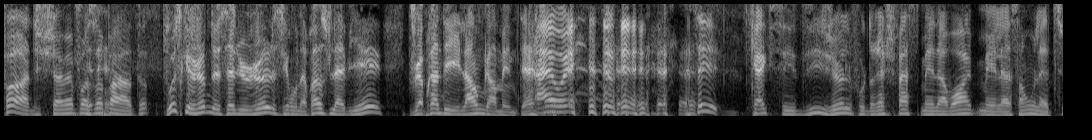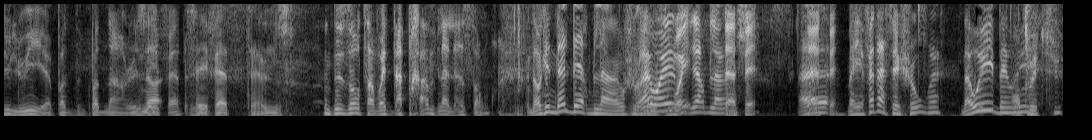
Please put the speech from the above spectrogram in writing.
fudge. Je savais pas ça pendant tout. Moi, ce que j'aime de Salut Jules, c'est qu'on apprend sur la bière, puis j'apprends des langues en même temps. Ah oui. tu sais, quand il s'est dit, Jules, faudrait que je fasse mes devoirs et mes leçons là-dessus, lui, il n'y a pas de, pas de danger. C'est fait. C'est fait. Nous, nous autres, ça va être d'apprendre la leçon. Donc, une belle bière blanche. Ouais, ouais, bière blanche. Tout à fait. Euh, fait. Ben, il a fait assez chaud, hein? Ben oui, ben oui. On peut-tu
